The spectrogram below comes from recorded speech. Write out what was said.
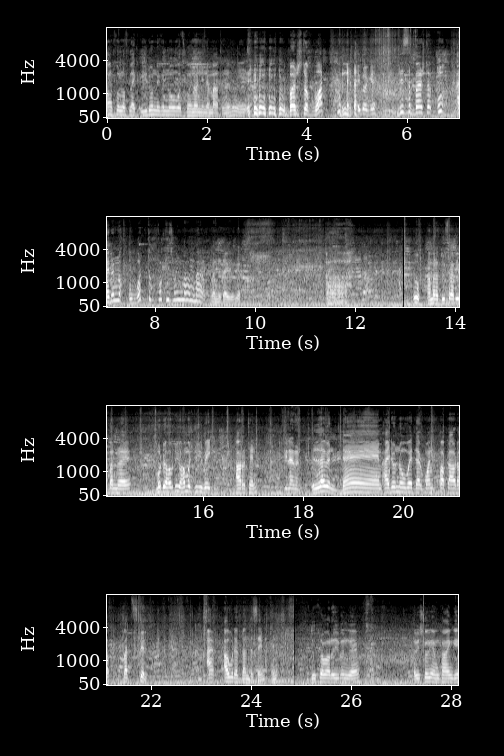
mouthful of like you don't even know what's going on in your mouth हुन्छ नि burst of what भन्ने टाइपको के this is a burst of mm, I don't know what the fuck is going on in my mouth भन्ने टाइपको के आह। ओ हमारा दूसरा भी बन रहा है मुड्डू how do you how much do you rate it out of 10 11 11 damn I don't know where that one popped out of but still I, I would have done the same you know दूसरा वाला भी बन गया अब इसको भी हम खाएँगे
